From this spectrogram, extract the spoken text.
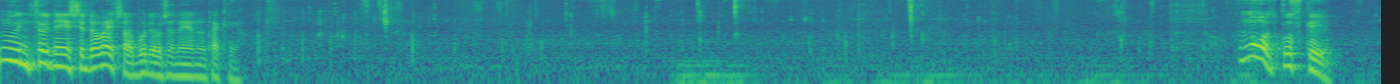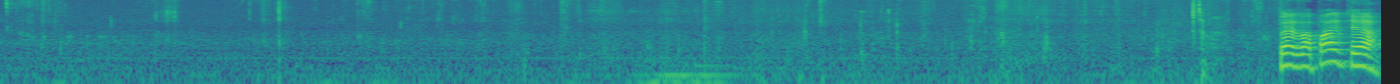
Ну, він сьогодні ще до вечора буде вже, мабуть, такий. Ну, от куски. Перша партія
